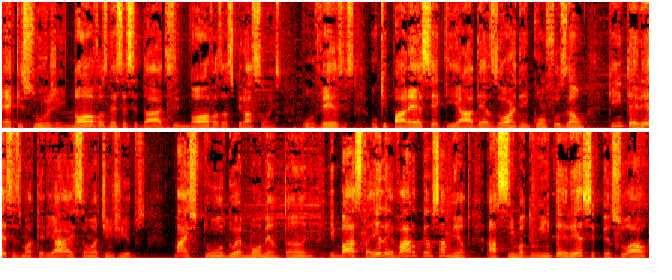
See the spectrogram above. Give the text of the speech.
É que surgem novas necessidades e novas aspirações. Por vezes, o que parece é que há desordem e confusão, que interesses materiais são atingidos. Mas tudo é momentâneo e basta elevar o pensamento acima do interesse pessoal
